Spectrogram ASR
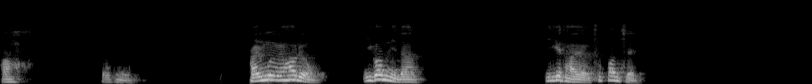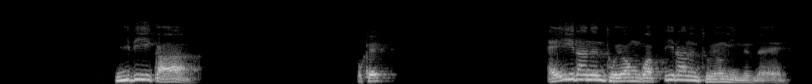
아 여기 닮음의 활용 이겁니다. 이게 다예요. 첫 번째 길이가 오케이 A라는 도형과 B라는 도형이 있는데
